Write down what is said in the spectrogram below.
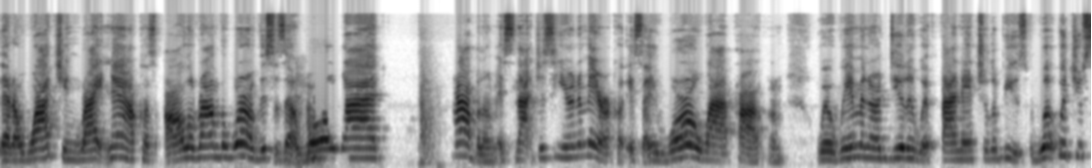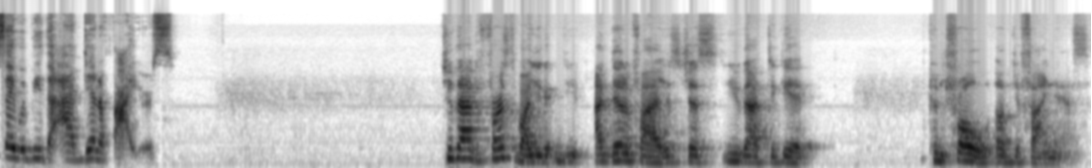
that are watching right now? Because all around the world, this is a mm-hmm. worldwide problem. It's not just here in America, it's a worldwide problem where women are dealing with financial abuse. What would you say would be the identifiers? You got to first of all, you, you identify. It's just you got to get control of your finance.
